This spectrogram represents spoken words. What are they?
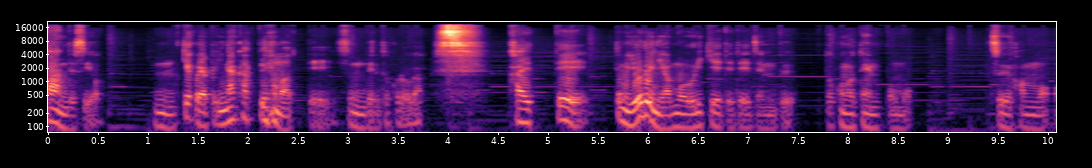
たんですよ。うん、結構やっぱ田舎っていうのもあって、住んでるところが。帰って、でも夜にはもう売り切れてて全部、どこの店舗も、通販も、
